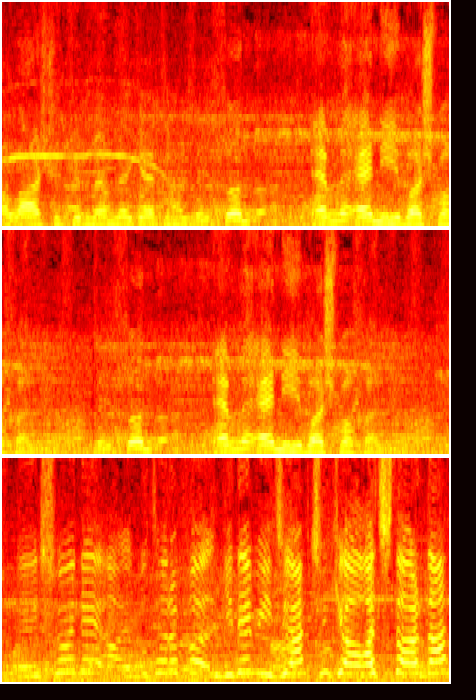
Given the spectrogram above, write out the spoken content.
Allah'a şükür memleketimizin son en ve en iyi başbakanı. Son en ve en iyi başbakanı. Ee, şöyle bu tarafa gidemeyeceğim çünkü ağaçlardan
